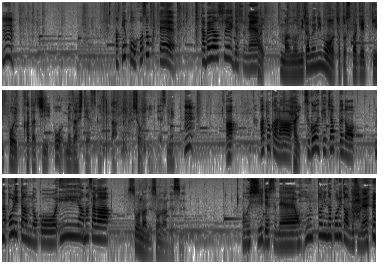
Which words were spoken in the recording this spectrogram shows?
うん。あ、結構細くて食べやすいですね。はいまあ、あの見た目にもちょっとスパゲッティっぽい形を目指して作った商品ですね。うん。あ、後からはいすごいケチャップのナポリタンのこういい甘さがそうなんです、そうなんです。美味しいですね。あ、本当にナポリタンですね。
